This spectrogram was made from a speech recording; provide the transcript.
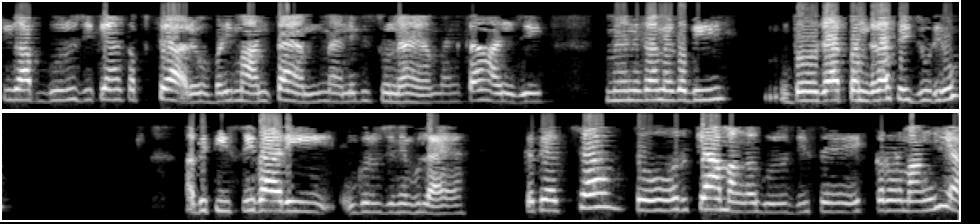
कि आप गुरु जी के यहाँ कब से आ रहे हो? बड़ी मानता है मैंने भी सुना है। मैंने कहा हाँ जी। मैंने कहा मैं कभी 2015 से जुड़ी हूँ। अभी तीसरी बार ही गुरु जी ने बुलाया कहते अच्छा तो और क्या मांगा गुरु जी से? एक करोड़ मांग लिया?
